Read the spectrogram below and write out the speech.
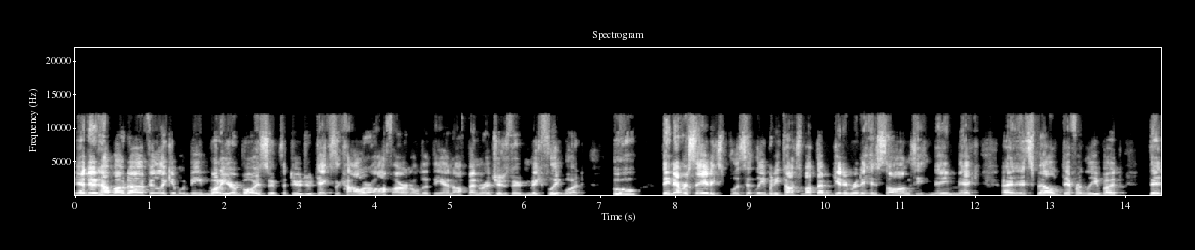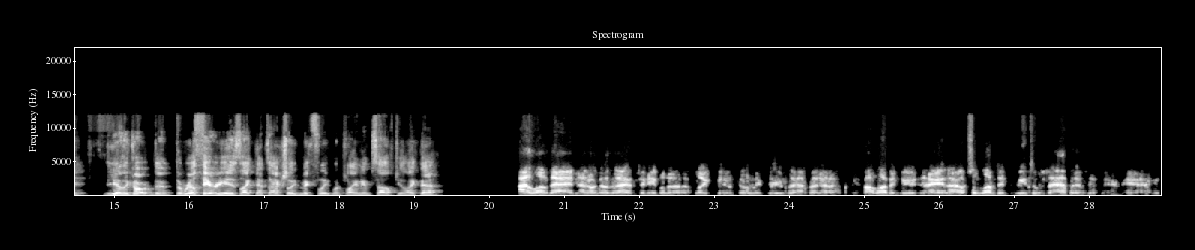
Yeah, dude. How about uh, I feel like it would be one of your boys, Soup, the dude who takes the collar off Arnold at the end, off Ben Richards, dude, Mick Fleetwood, who they never say it explicitly, but he talks about them getting rid of his songs. He's named Mick. Uh, it's spelled differently, but the you know the go the the real theory is like that's actually Mick Fleetwood playing himself. Do you like that? I love that, and I don't know that I've been able to like you know totally prove that, but uh, I love it, dude. And I, and I also love that Dweezil Zappa is in there, man. You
